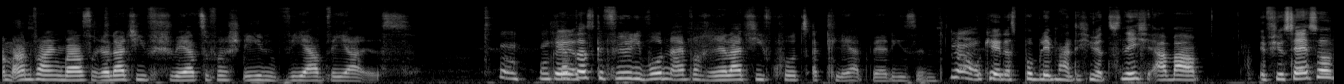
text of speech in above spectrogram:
am Anfang war es relativ schwer zu verstehen, wer wer ist. Hm, Ich okay. habe das Gefühl, die wurden einfach relativ kurz erklärt, wer die sind. ja, okay, das Problem hatte ich jetzt nicht, aber if you say so.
